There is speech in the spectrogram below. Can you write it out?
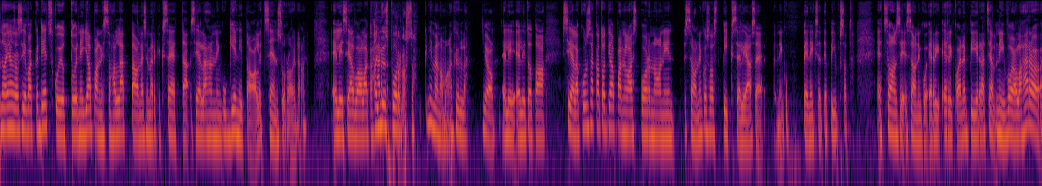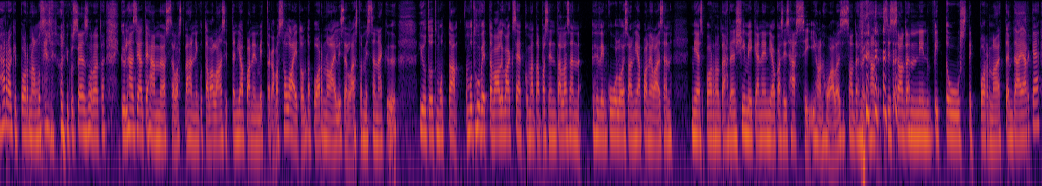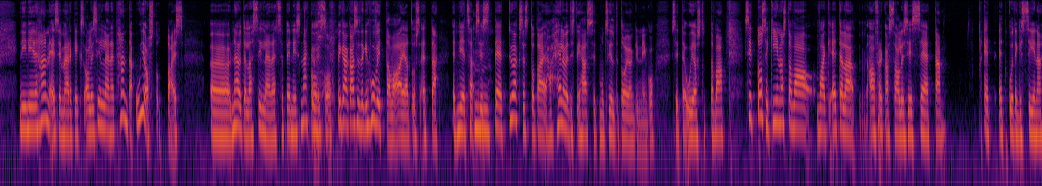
no ihan sellaisia vaikka detsku-juttuja, niin Japanissahan läppä on esimerkiksi se, että siellähän niinku genitaalit sensuroidaan. Eli siellä voi olla aika... Ai här- myös pornossa? Nimenomaan, kyllä. Joo, eli, eli tota, siellä kun sä katot japanilaista pornoa, niin se on niinku sellaista pikseliä se niinku penikset ja pimpsat. Et se on, se, on niinku eri, erikoinen piirre. Et siellä, niin voi olla härö, häröäkin pornoa, mutta silti on niinku sensuroita. Kyllähän siellä tehdään myös sellaista vähän niinku tavallaan sitten Japanin mittakaavassa laitonta pornoa, eli sellaista, missä näkyy jutut. Mutta, mutta huvittavaa oli vaikka se, että kun mä tapasin tällaisen hyvin kuuluisan japanilaisen miespornotähden Shimikenin, joka siis hässi ihan huolella. Siis se on tehnyt, ihan, siis se on tehnyt niin vittuusti pornoa, että ei mitään järkeä. Niin, niin hän esimerkiksi oli silleen, että häntä ujostuttaisi öö, näytellä silleen, että se penis näkyisi. Oho. Mikä on myös jotenkin huvittava ajatus, että et niin, että sä mm. siis teet työksessä tota ihan helvetisti hässit, mutta silti toi onkin niinku sitten ujostuttavaa. Sitten tosi kiinnostavaa, vaikka Etelä-Afrikassa oli siis se, että et, et kuitenkin siinä,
